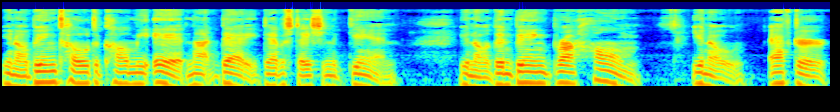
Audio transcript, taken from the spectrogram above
You know, being told to call me Ed, not Daddy, devastation again. You know, then being brought home, you know, after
